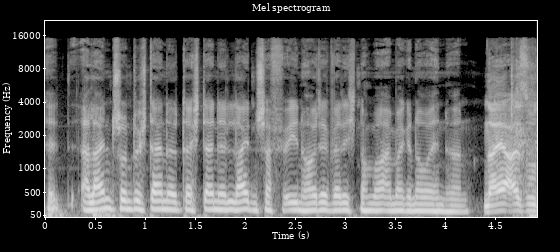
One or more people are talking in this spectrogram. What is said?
äh, allein schon durch deine, durch deine Leidenschaft für ihn heute werde ich nochmal einmal genauer hinhören. Naja, also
